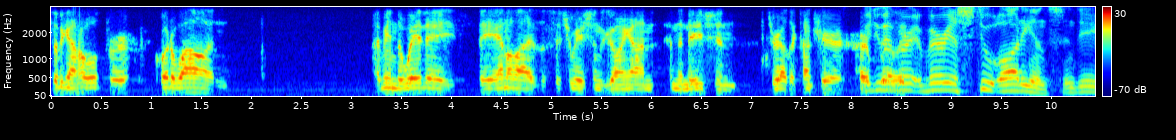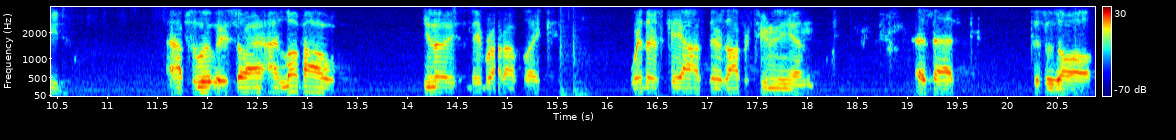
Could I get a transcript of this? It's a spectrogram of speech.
sitting on hold for quite a while, and I mean the way they they analyze the situations going on in the nation throughout the country are, are We do have a very, astute audience, indeed. absolutely. So I, I love how you know they brought up like where there's chaos, there's opportunity, and and that this is all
